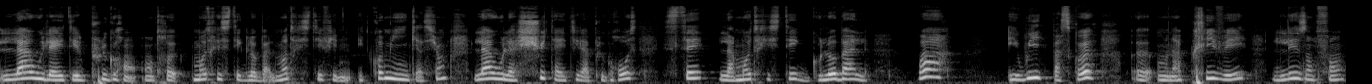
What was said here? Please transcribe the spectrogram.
là où il a été le plus grand entre motricité globale, motricité fine et communication, là où la chute a été la plus grosse, c'est la motricité globale. Et oui, parce que euh, on a privé les enfants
